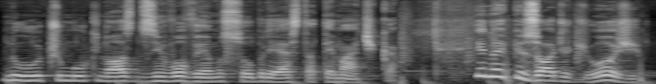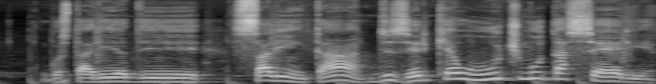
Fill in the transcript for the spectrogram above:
no último que nós desenvolvemos sobre esta temática. E no episódio de hoje, gostaria de salientar, dizer que é o último da série.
